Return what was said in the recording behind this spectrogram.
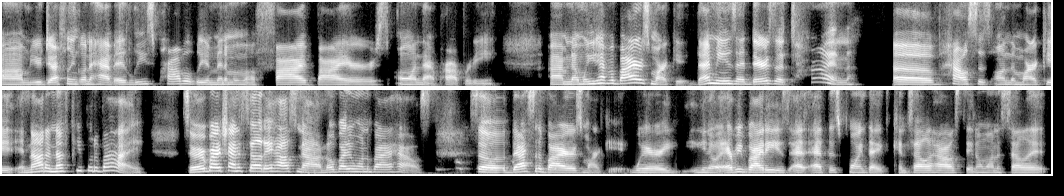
um, you're definitely going to have at least probably a minimum of five buyers on that property. Um, now, when you have a buyer's market, that means that there's a ton of houses on the market and not enough people to buy. So everybody trying to sell their house now. Nobody want to buy a house. So that's a buyer's market where you know everybody is at, at this point that can sell a house. They don't want to sell it.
